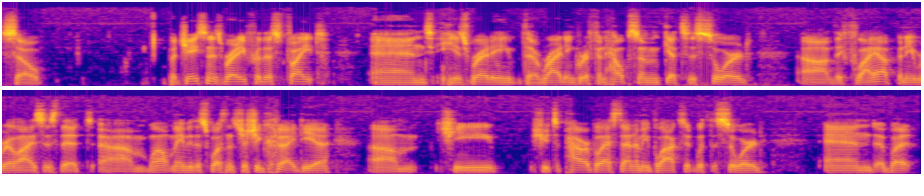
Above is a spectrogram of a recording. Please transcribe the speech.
So but jason is ready for this fight and he is ready. The riding griffin helps him gets his sword uh, they fly up, and he realizes that, um, well, maybe this wasn't such a good idea. Um, she shoots a power blast at him. He blocks it with the sword. And but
